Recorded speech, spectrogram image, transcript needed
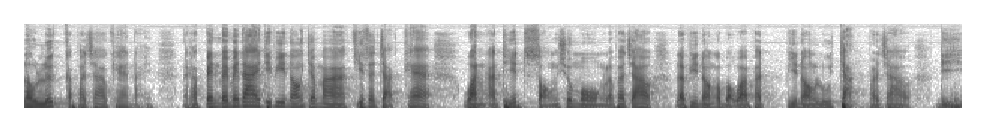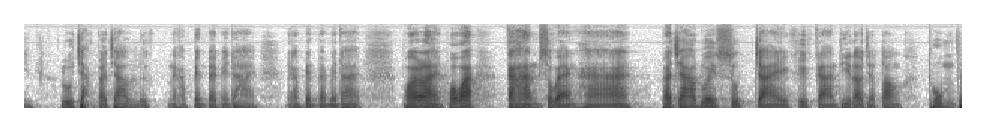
เราลึกกับพระเจ้าแค่ไหนนะครับ เป็นไปไม่ได้ที่พี่น้องจะมาคิดจักแค่วันอาทิตย์สองชั่วโมง แล้วพระเจ้า แล้วพี่น้องก็บอกว่าพี่น้องรู้จักพระเจ้าดี รู้จักพระเจ้าลึกนะครับเป็นไปไม่ได้นะครับเป็นไปไม่ได้ เพราะอะไรเพราะว่าการแสวงหาพระเจ้าด้วยสุดใจคือการที่เราจะต้องทุ่มเท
